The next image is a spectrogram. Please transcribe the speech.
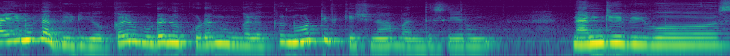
பயனுள்ள வீடியோக்கள் உடனுக்குடன் உங்களுக்கு உங்களுக்கு நோட்டிஃபிகேஷனாக வந்து சேரும். நன்றி விவோஸ்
